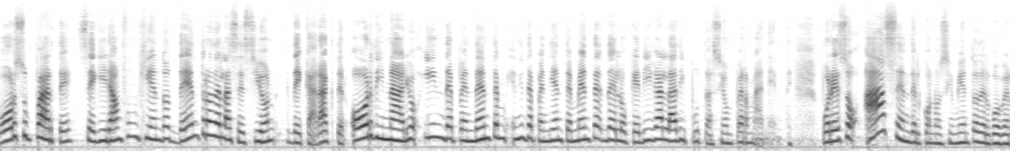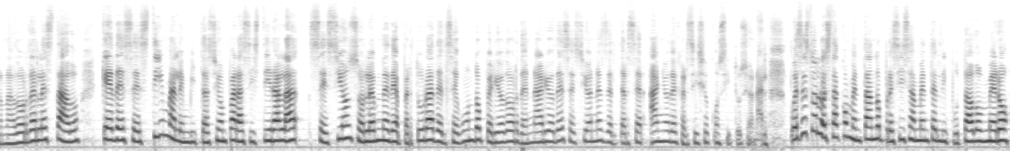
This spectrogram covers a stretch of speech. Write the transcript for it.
por su parte, seguirán fungiendo dentro de la sesión de carácter ordinario, independiente, independientemente de lo que diga la Diputación Permanente. Por eso hacen del conocimiento del gobernador del Estado que desestima la invitación para asistir a la sesión solemne de apertura del segundo periodo ordinario de sesiones del tercer año de ejercicio constitucional. Pues esto lo está comentando precisamente el diputado Mero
